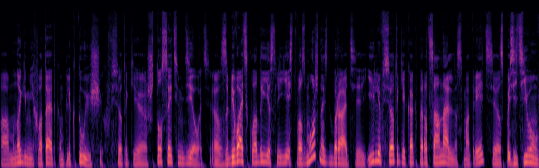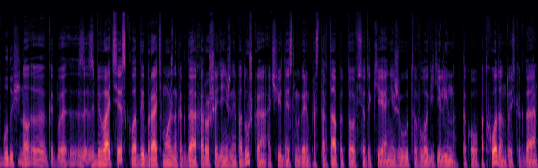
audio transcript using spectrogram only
а, многим не хватает комплектующих. Все-таки что с этим делать? А, забивать склады, если есть возможность брать, или все-таки как-то рационально смотреть э, с позитивом в будущее? Ну, э, как бы забивать склады брать можно, когда хорошая денежная подушка. Очевидно, если мы говорим про стартапы, то все-таки они живут в логике лин, такого подхода, ну, то есть когда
